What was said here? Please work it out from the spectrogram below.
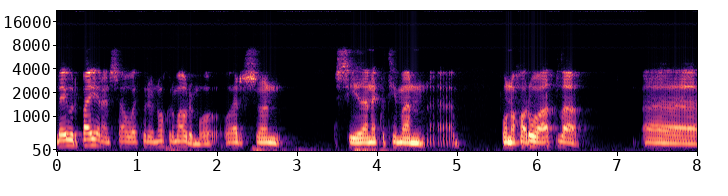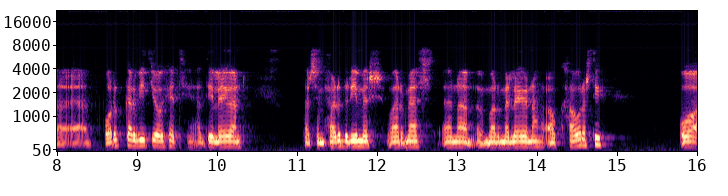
leigur bæjarins á einhverjum nokkrum árum og, og er svona síðan einhver tíman uh, búin að horfa alla uh, borgarvídeó, held, ég leigan, þar sem Hörður í mér var með, með leiguna á Kárastík og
